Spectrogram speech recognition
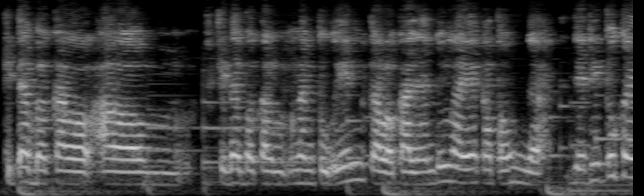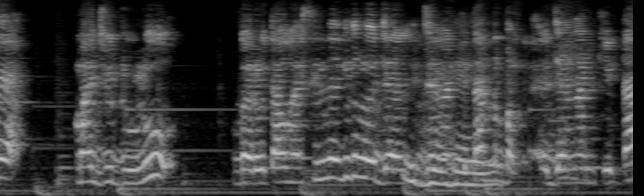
kita bakal um, kita bakal menentuin kalau kalian tuh layak atau enggak. Jadi tuh kayak maju dulu baru tahu hasilnya gitu loh. Jangan Iya. jangan kita nebak jangan kita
